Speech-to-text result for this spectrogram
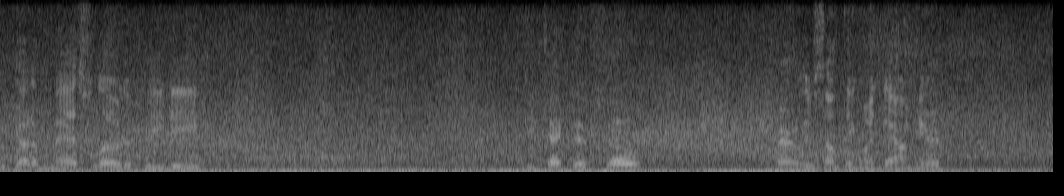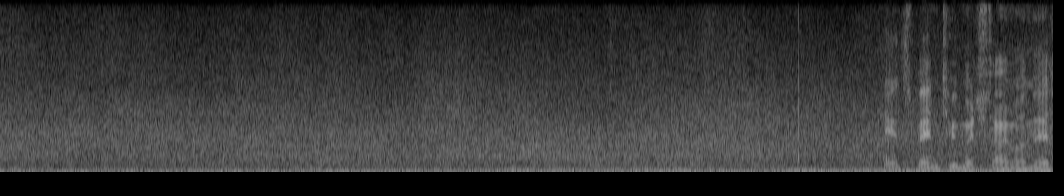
We got a mess load of PD detectives, so apparently something went down here. Can't spend too much time on this.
